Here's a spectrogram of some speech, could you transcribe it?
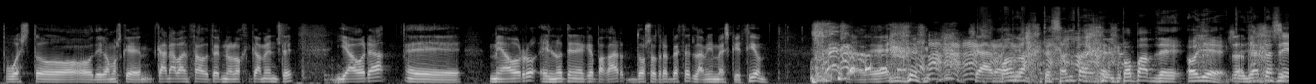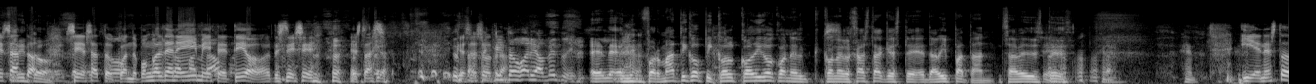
puesto, digamos que, que han avanzado tecnológicamente y ahora eh, me ahorro el no tener que pagar dos o tres veces la misma inscripción. O sea, de- o sea, pongo... Te salta el pop-up de, oye, que ya te has sí, inscrito. exacto. Sí, exacto. Cuando pongo el DNI me dice, tío, sí, sí, estás... Que esa es otra. varias veces. El, el informático picó el código con el, con el hashtag este, David Patán, ¿sabes? Este- Y en esto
